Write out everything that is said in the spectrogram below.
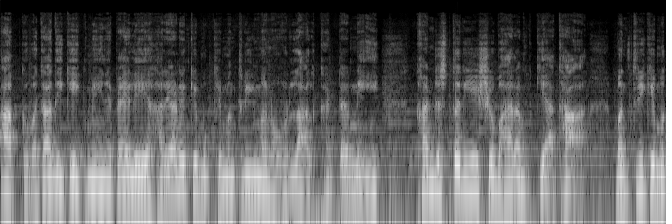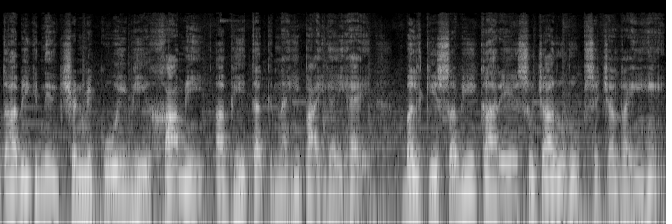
आपको बता दें कि एक महीने पहले हरियाणा के मुख्यमंत्री मनोहर लाल खट्टर ने खंड स्तरीय शुभारंभ किया था। मंत्री के मुताबिक निरीक्षण में कोई भी खामी अभी तक नहीं पाई गई है, बल्कि सभी कार्य सुचारू रूप से चल रहे हैं।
